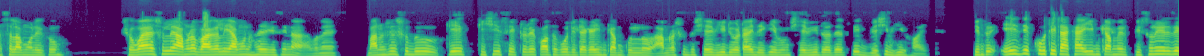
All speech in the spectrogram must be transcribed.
আসসালামু আলাইকুম। সবাই আসলে আমরা বাঙালি এমন হয়ে গেছি না মানে মানুষের শুধু কে কৃষি সেক্টরে কত কোটি টাকা ইনকাম করল, আমরা শুধু সেই ভিডিওটাই দেখি এবং সেই ভিডিওতে বেশি ভিউ হয়। কিন্তু এই যে কোটি টাকা ইনকামের পিছনের যে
